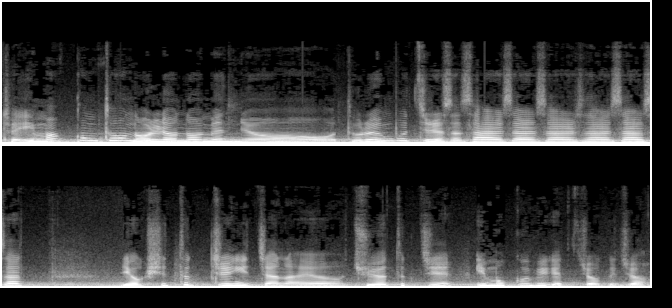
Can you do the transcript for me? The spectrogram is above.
자, 이만큼 톤 올려놓으면요. 드로잉붓질에서 살살살살살살 역시 특징이 있잖아요. 주요 특징. 이목구비겠죠. 그죠?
